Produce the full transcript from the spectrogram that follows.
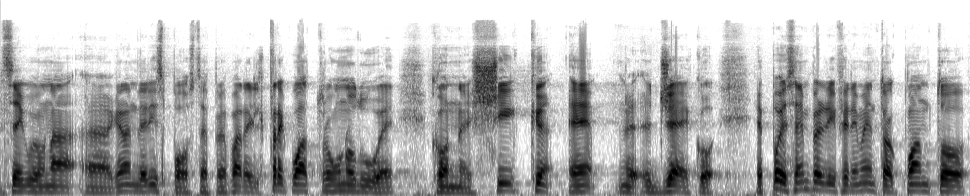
segue una eh, grande risposta e prepara il 3-4-1-2 con Chic e eh, Geco. E poi sempre in riferimento a quanto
